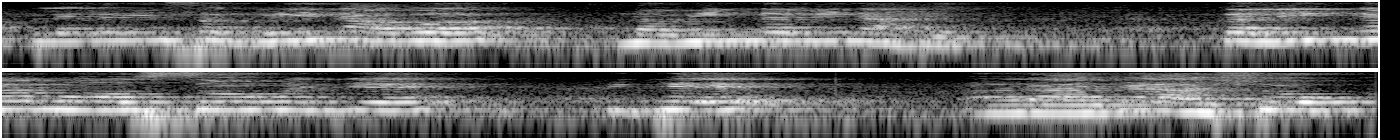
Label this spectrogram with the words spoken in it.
आपल्याला ही सगळी नावं नवीन नवीन आहेत. कलिंगा महोत्सव म्हणजे तिथे राजा अशोक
